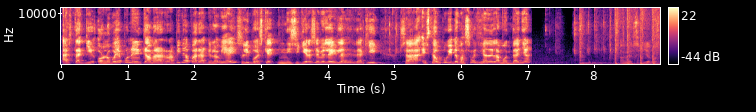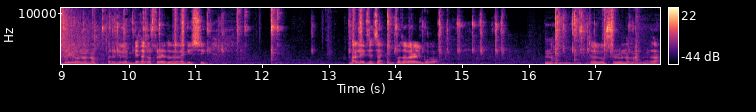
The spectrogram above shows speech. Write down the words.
hasta aquí. Os lo voy a poner en cámara rápida para que lo veáis. Flipo, es que ni siquiera se ve la isla desde aquí. O sea, está un poquito más allá de la montaña. A ver, si yo construyo uno, no. Pero si empieza a construir desde aquí, sí. Vale, desde aquí puedo ver el cubo no, tengo que construir uno más, ¿verdad?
